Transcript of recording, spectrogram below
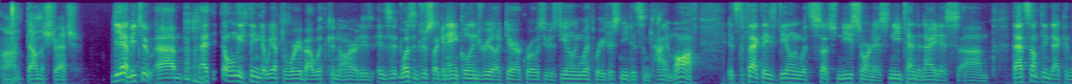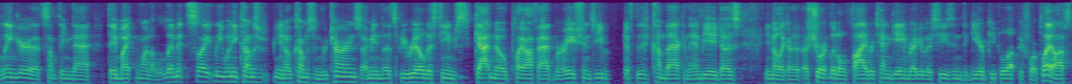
um, down the stretch. Yeah, me too. Um, I think the only thing that we have to worry about with Kennard is, is it wasn't just like an ankle injury like Derrick Rose he was dealing with, where he just needed some time off. It's the fact that he's dealing with such knee soreness, knee tendonitis. Um, that's something that can linger. That's something that they might want to limit slightly when he comes, you know, comes and returns. I mean, let's be real. This team's got no playoff admirations, even if they come back and the NBA does, you know, like a, a short little five or ten game regular season to gear people up before playoffs.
